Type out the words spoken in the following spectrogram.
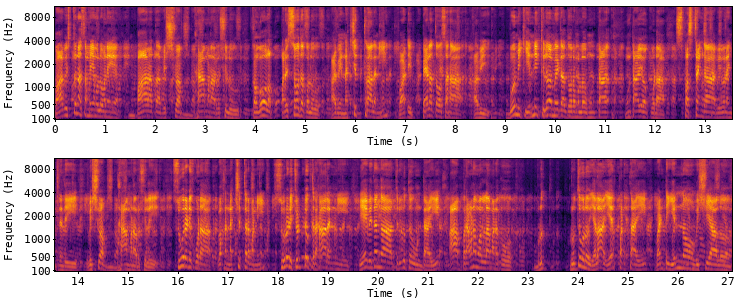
భావిస్తున్న సమయంలోనే భారత విశ్వ బ్రాహ్మణ ఋషులు ఖగోళ పరిశోధకులు అవి నక్షత్రాలని వాటి పేలతో సహా అవి భూమికి ఎన్ని కిలోమీటర్ల దూరంలో ఉంటా ఉంటాయో కూడా స్పష్టంగా వివరించినది విశ్వ బ్రాహ్మణ ఋషులే. సూర్యుడు కూడా ఒక నక్షత్రమని సూర్యుడి చుట్టూ గ్రహాలన్నీ ఏ విధంగా తిరుగుతూ ఉంటాయి ఆ భ్రమణం వల్ల మనకు మృత్ ఋతువులు ఎలా ఏర్పడతాయి వంటి ఎన్నో విషయాలు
